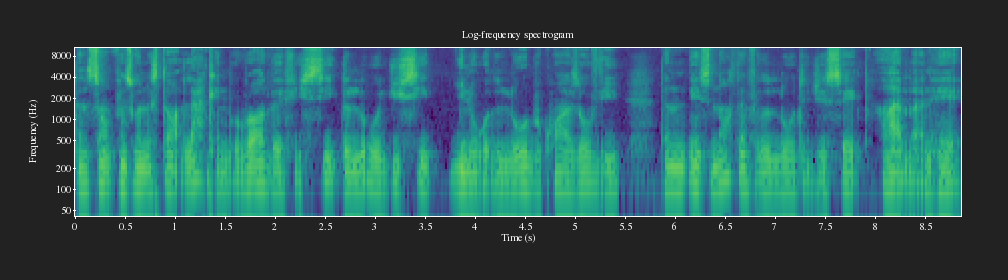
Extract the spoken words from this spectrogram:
then something's going to start lacking. But rather, if you seek the Lord, you seek, you know, what the Lord requires of you, then it's nothing for the Lord to just say, "I right, man, here."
